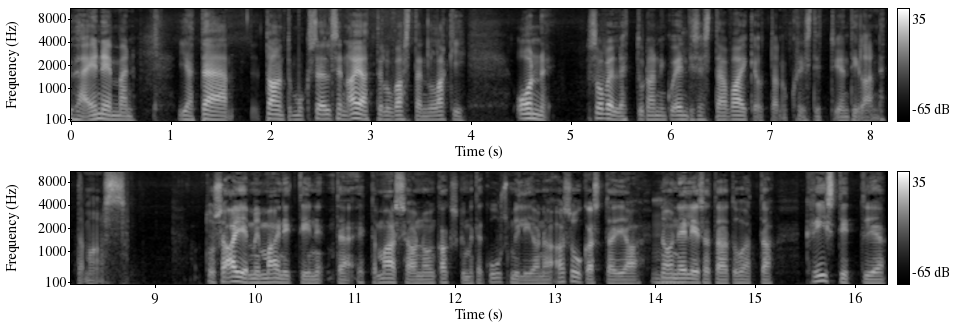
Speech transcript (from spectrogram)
yhä enemmän. Ja tämä taantumuksellisen ajattelun vastainen laki on sovellettuna niin kuin entisestään vaikeuttanut kristittyjen tilannetta maassa. Tuossa aiemmin mainittiin, että, että maassa on noin 26 miljoonaa asukasta ja mm. noin 400 000 kristittyjä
